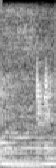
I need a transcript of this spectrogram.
off.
